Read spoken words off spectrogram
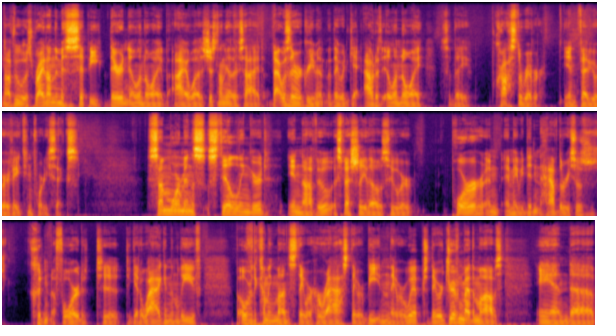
Nauvoo was right on the Mississippi. They're in Illinois, but Iowa is just on the other side. That was their agreement that they would get out of Illinois, so they crossed the river in February of 1846. Some Mormons still lingered in Nauvoo, especially those who were poorer and, and maybe didn't have the resources, couldn't afford to, to get a wagon and leave. But over the coming months, they were harassed, they were beaten, they were whipped, they were driven by the mobs. And uh,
